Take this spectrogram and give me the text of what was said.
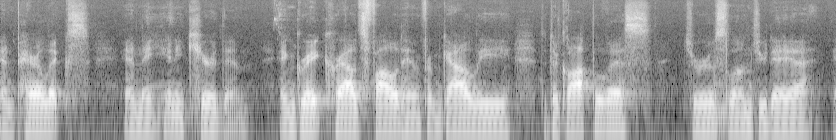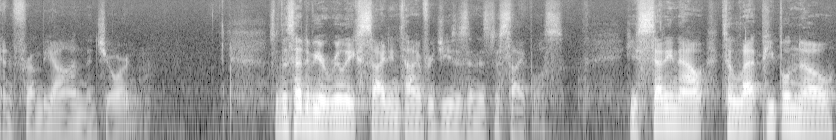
and paralytics, and, they, and he cured them. And great crowds followed him from Galilee, the Decapolis, Jerusalem, Judea, and from beyond the Jordan. So this had to be a really exciting time for Jesus and his disciples. He's setting out to let people know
